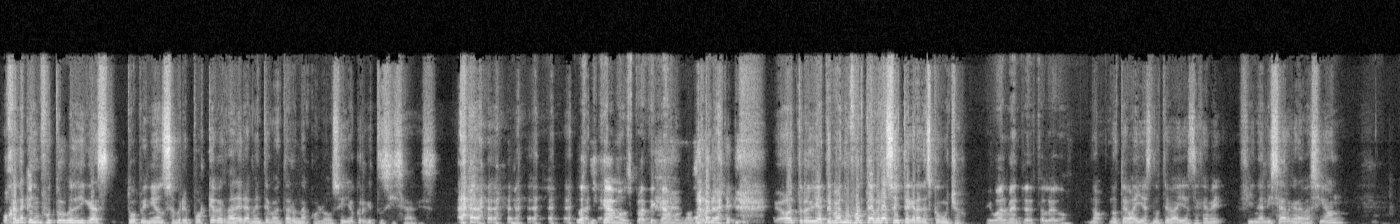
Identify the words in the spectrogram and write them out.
Ojalá que en un futuro me digas tu opinión sobre por qué verdaderamente mataron a Colosio. Yo creo que tú sí sabes. platicamos, platicamos. otro día. Te mando un fuerte abrazo y te agradezco mucho. Igualmente, hasta luego. No, no te vayas, no te vayas. Déjame finalizar grabación.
